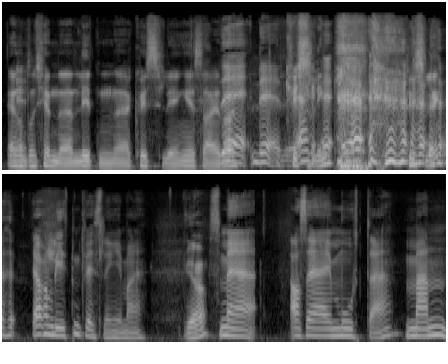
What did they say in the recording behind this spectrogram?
Er det noen som kjenner en liten eh, quisling i seg i dag? Quisling? jeg har en liten quisling i meg. Ja? Som er Altså, jeg er imot det, men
